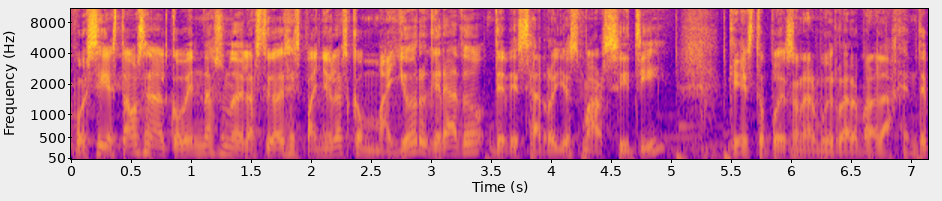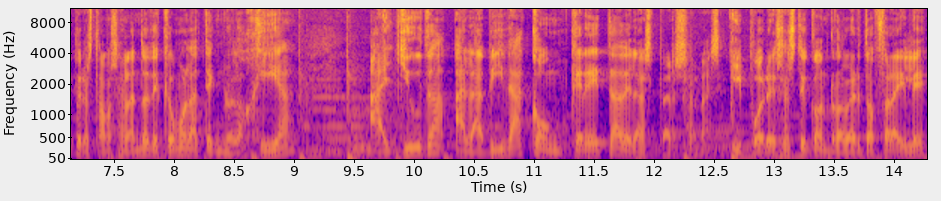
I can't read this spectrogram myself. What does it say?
Pues sí, estamos en Alcobendas, una de las ciudades españolas con mayor grado de desarrollo Smart City, que esto puede sonar muy raro para la gente, pero estamos hablando de cómo la tecnología ayuda a la vida concreta de las personas. Y por eso estoy con Roberto Fraile,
